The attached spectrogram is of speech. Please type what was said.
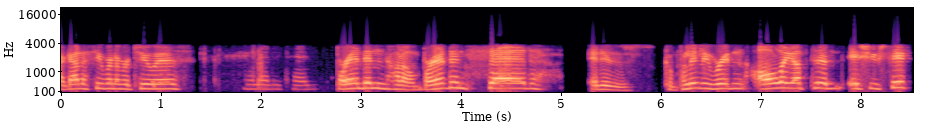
I gotta see where number two is. One out of ten. Brandon, hold on. Brandon said it is completely written all the way up to issue six.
